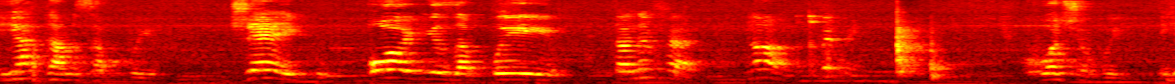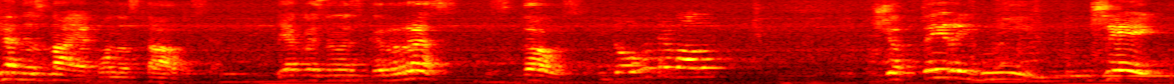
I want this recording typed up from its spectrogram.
Я там запив. Джейку, ой, я запив. Та невже? На, випий. Хочу вийти. Я не знаю, як воно сталося. Якось воно раз і сталося. І довго тривало? Чотири дні. Джейку,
